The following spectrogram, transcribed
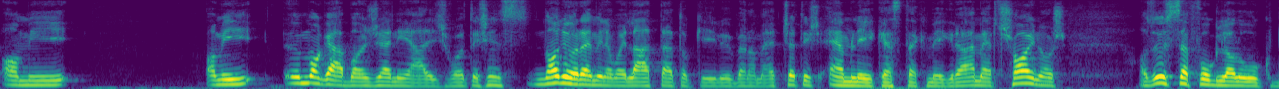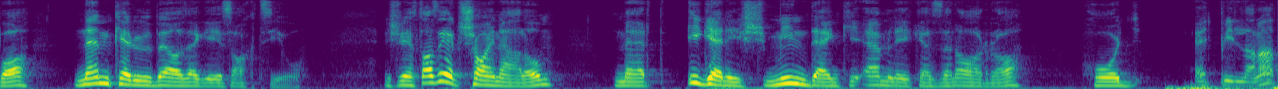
ami ami önmagában zseniális volt, és én nagyon remélem, hogy láttátok élőben a meccset, és emlékeztek még rá, mert sajnos az összefoglalókba nem kerül be az egész akció. És én ezt azért sajnálom, mert igenis mindenki emlékezzen arra, hogy egy pillanat.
